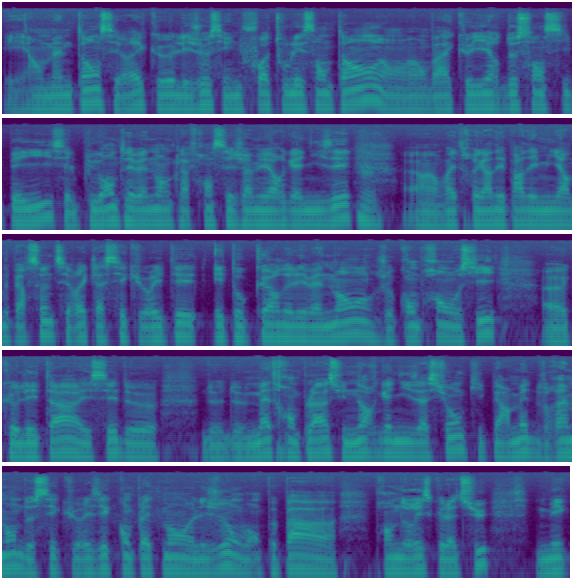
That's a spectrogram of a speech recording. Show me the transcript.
Et en même temps, c'est vrai que les Jeux, c'est une fois tous les 100 ans. On va accueillir 206 pays. C'est le plus grand événement que la France ait jamais organisé. Mmh. Euh, on va être regardé par des milliards de personnes. C'est vrai que la sécurité est au cœur de l'événement. Je comprends aussi euh, que l'État essaie de, de, de, mettre en place une organisation qui permette vraiment de sécuriser complètement les Jeux. On ne peut pas prendre de risque là-dessus. Mais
